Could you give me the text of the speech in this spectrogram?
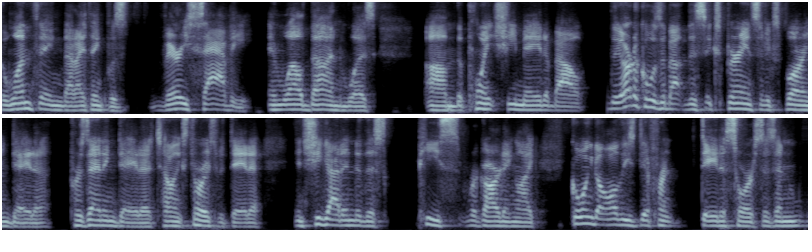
the one thing that I think was very savvy and well done was um, the point she made about the article was about this experience of exploring data, presenting data, telling stories with data, and she got into this piece regarding like going to all these different data sources and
